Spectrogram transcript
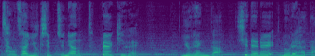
창사 60주년 특별 기획 유행가 시대를 노래하다.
